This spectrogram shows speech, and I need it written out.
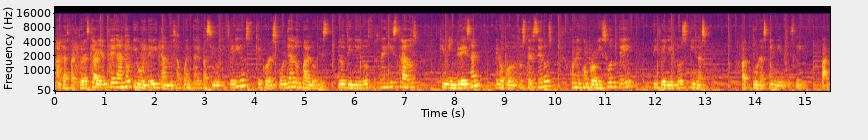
a las facturas que vaya entregando y voy debitando esa cuenta de pasivos diferidos que corresponde a los valores, a los dineros registrados que me ingresan pero por otros terceros, con el compromiso de diferirlos en las facturas pendientes de pago.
